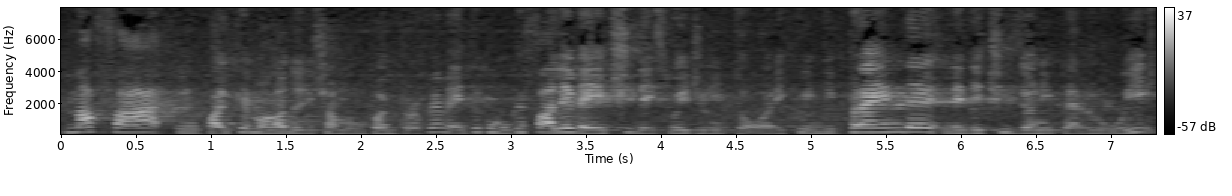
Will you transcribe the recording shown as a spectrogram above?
ma fa in qualche modo, diciamo un po' impropriamente, comunque fa le veci dei suoi genitori, quindi prende le decisioni per lui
